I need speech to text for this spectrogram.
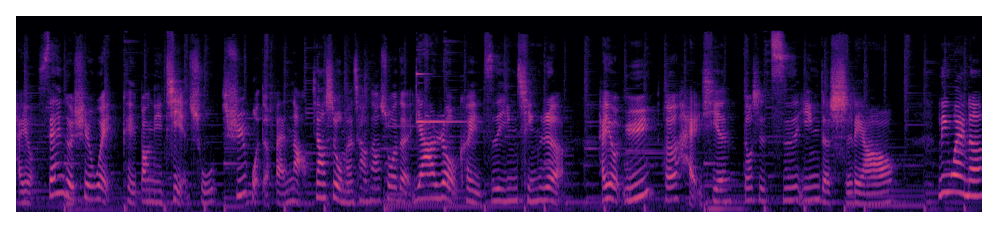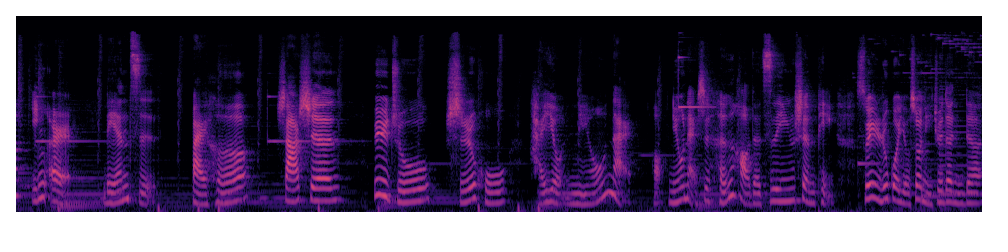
还有三个穴位可以帮你解除虚火的烦恼，像是我们常常说的鸭肉可以滋阴清热，还有鱼和海鲜都是滋阴的食疗。另外呢，银耳、莲子、百合、沙参、玉竹、石斛，还有牛奶。哦，牛奶是很好的滋阴圣品，所以如果有时候你觉得你的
